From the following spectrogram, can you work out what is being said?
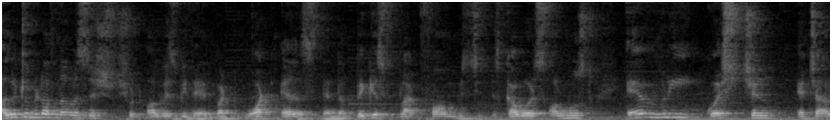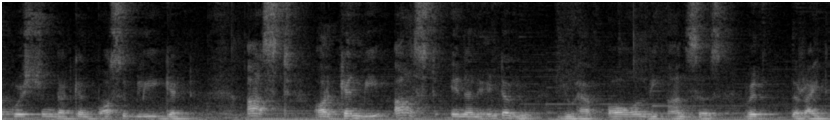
A little bit of nervousness should always be there, but what else than the biggest platform which covers almost every question, HR question that can possibly get asked or can be asked in an interview, you have all the answers with the right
